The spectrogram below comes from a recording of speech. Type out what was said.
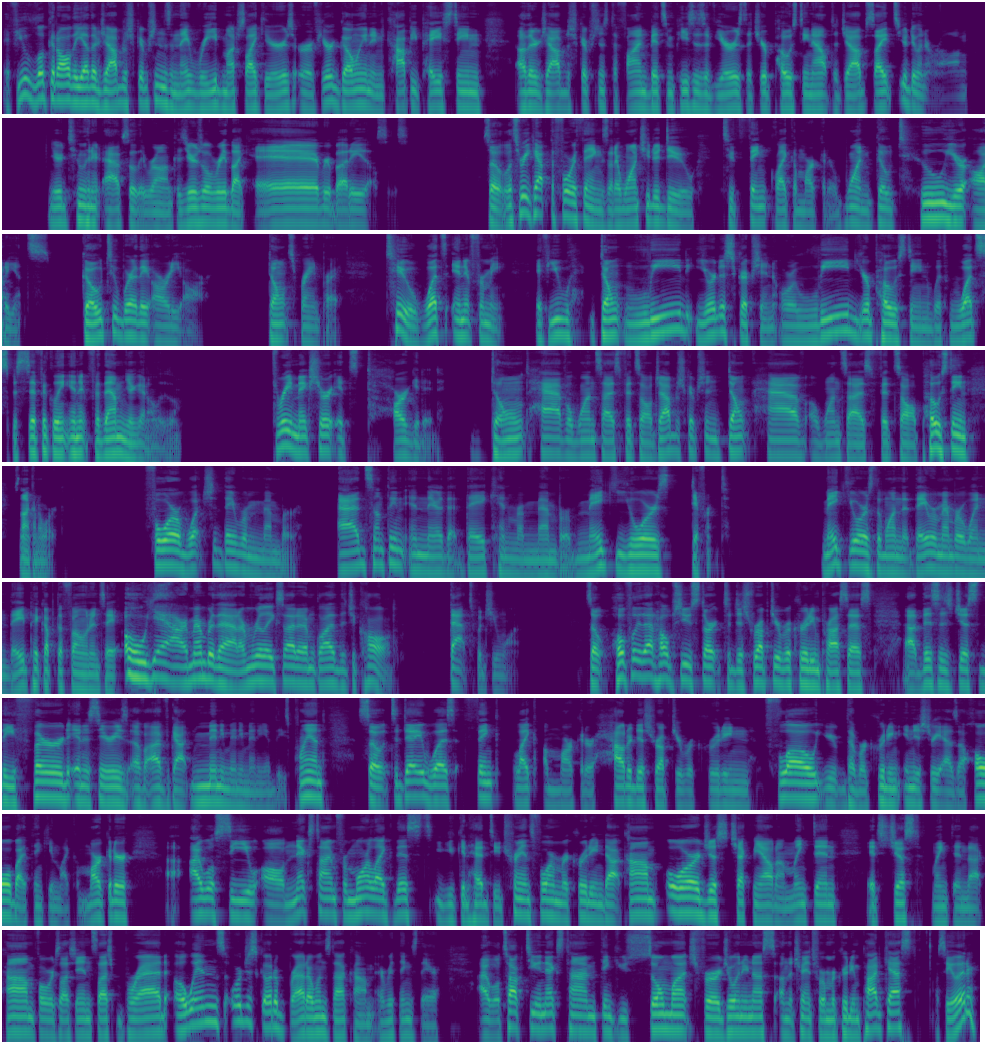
If you look at all the other job descriptions and they read much like yours, or if you're going and copy pasting other job descriptions to find bits and pieces of yours that you're posting out to job sites, you're doing it wrong. You're doing it absolutely wrong because yours will read like everybody else's. So let's recap the four things that I want you to do to think like a marketer. One, go to your audience. Go to where they already are. Don't spray and pray. Two, what's in it for me? If you don't lead your description or lead your posting with what's specifically in it for them, you're going to lose them. Three, make sure it's targeted. Don't have a one size fits all job description. Don't have a one size fits all posting. It's not going to work. Four, what should they remember? Add something in there that they can remember. Make yours different make yours the one that they remember when they pick up the phone and say, Oh, yeah, I remember that. I'm really excited. I'm glad that you called. That's what you want. So hopefully that helps you start to disrupt your recruiting process. Uh, this is just the third in a series of I've got many, many, many of these planned. So today was think like a marketer, how to disrupt your recruiting flow, your, the recruiting industry as a whole by thinking like a marketer. Uh, I will see you all next time for more like this. You can head to transformrecruiting.com or just check me out on LinkedIn. It's just linkedin.com forward slash in slash Brad Owens or just go to bradowens.com. Everything's there. I will talk to you next time. Thank you so much for joining us on the Transform Recruiting Podcast. I'll see you later.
